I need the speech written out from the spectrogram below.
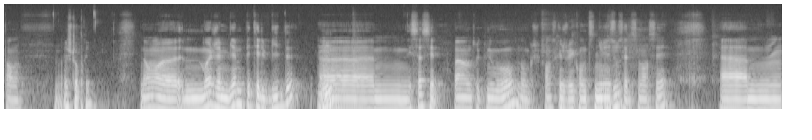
Pardon. Ouais, je t'en prie Non, euh, moi j'aime bien me péter le bide. Euh, et ça, c'est pas un truc nouveau, donc je pense que je vais continuer sur cette lancée. Euh,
